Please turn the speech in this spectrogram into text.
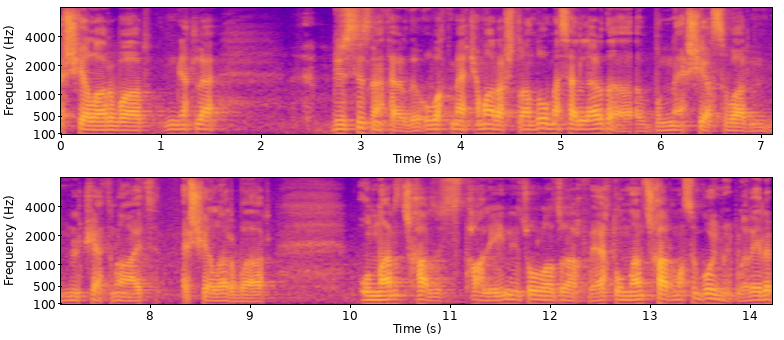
əşyaları var. Ümumiyyətlə bilirsiniz nətərdir? O vaxt məhkəmə araşdıranda o məsələlər də bunun əşyası var, mülkiyyətinə aid əşyalar var. Onların çıxarıcısı taleyi necə olacaq və yaxud onların çıxarmasını qoymayıblar. Elə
